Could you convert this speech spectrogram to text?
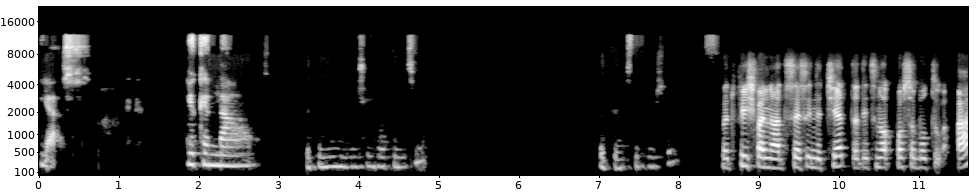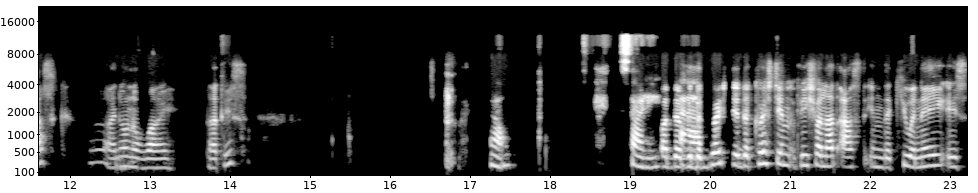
yes. You can now... But Vishwanath says in the chat that it's not possible to ask. I don't know why that is. Oh, sorry. But the, um, the question the question Vishwanath asked in the Q&A is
